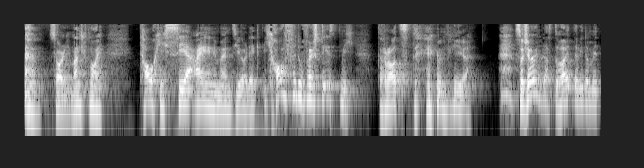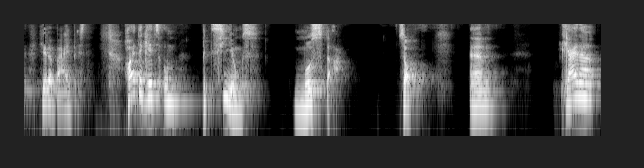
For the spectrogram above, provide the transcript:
Sorry, manchmal tauche ich sehr ein in meinen Dialekt. Ich hoffe, du verstehst mich trotzdem hier. So schön, dass du heute wieder mit hier dabei bist. Heute geht's um Beziehungsmuster. So, ähm, kleiner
